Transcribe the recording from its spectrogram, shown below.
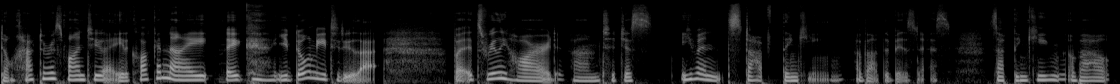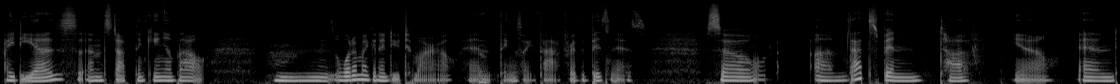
don't have to respond to at eight o'clock at night. Like you don't need to do that. But it's really hard um, to just even stop thinking about the business, stop thinking about ideas, and stop thinking about hmm, what am I going to do tomorrow and things like that for the business. So um, that's been tough, you know. And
